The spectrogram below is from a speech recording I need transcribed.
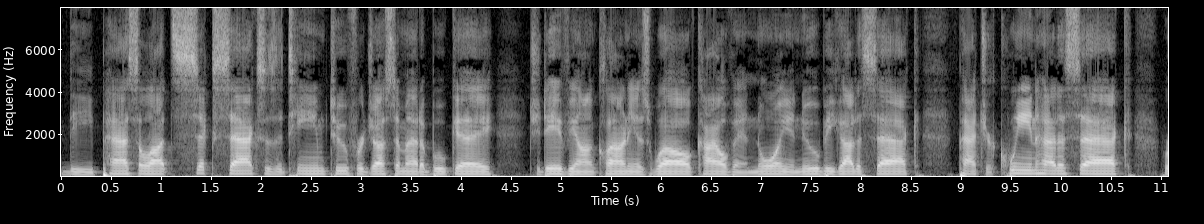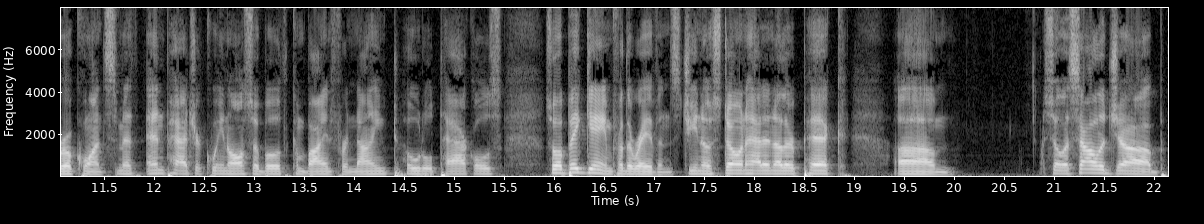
the pass a lot. Six sacks as a team, two for Justin Madubuike, Jadeveon Clowney as well. Kyle Van Noy and Newbie got a sack. Patrick Queen had a sack. Roquan Smith and Patrick Queen also both combined for nine total tackles. So a big game for the Ravens. Geno Stone had another pick. Um, so a solid job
